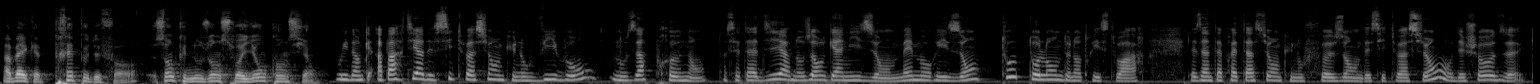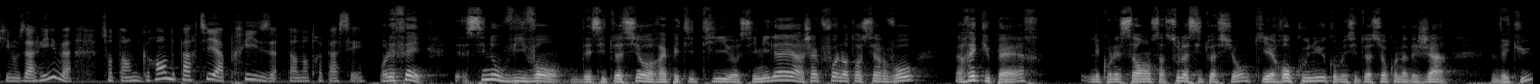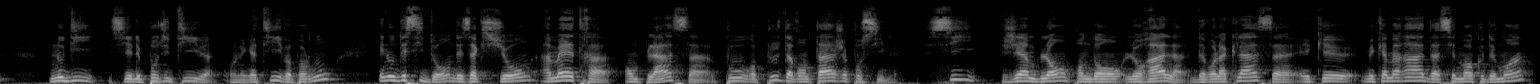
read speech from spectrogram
avec très peu d'efforts, sans que nous en soyons conscients. Oui, donc à partir des situations que nous vivons, nous apprenons, c'est-à-dire nous organisons, mémorisons tout au long de notre histoire. Les interprétations que nous faisons des situations ou des choses qui nous arrivent sont en grande partie apprises dans notre passé. En effet, si nous vivons des situations répétitives similaires, à chaque fois notre cerveau récupère les connaissances sur la situation, qui est reconnue comme une situation qu'on a déjà vécue, nous dit si elle est positive ou négative pour nous, et nous décidons des actions à mettre en place pour plus d'avantages possibles. Si j'ai un blanc pendant l'oral devant la classe et que mes camarades se moquent de moi,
